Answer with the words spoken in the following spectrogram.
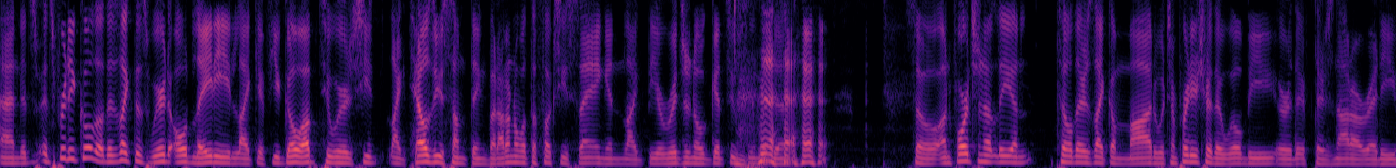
and it's it's pretty cool though. There's like this weird old lady. Like if you go up to her, she like tells you something, but I don't know what the fuck she's saying And like the original gets you. so unfortunately, until there's like a mod, which I'm pretty sure there will be, or if there's not already,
